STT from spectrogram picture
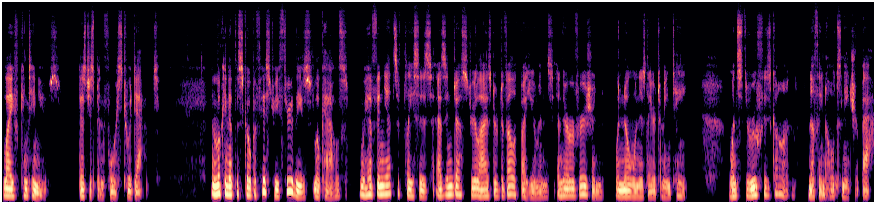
life continues. It has just been forced to adapt. And looking at the scope of history through these locales, we have vignettes of places as industrialized or developed by humans and their reversion when no one is there to maintain. Once the roof is gone, nothing holds mm-hmm. nature back.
